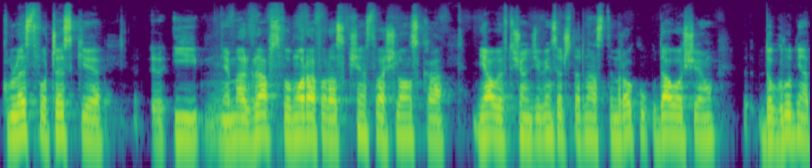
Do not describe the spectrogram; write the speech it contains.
Królestwo Czeskie i Margrabstwo Moraw oraz Księstwa Śląska miały w 1914 roku, udało się do, grudnia,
